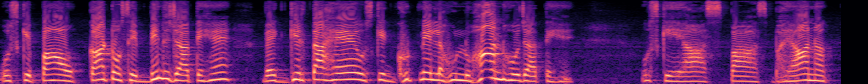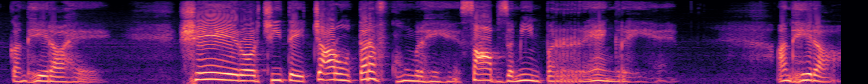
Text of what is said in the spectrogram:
उसके पाँव कांटों से बिंध जाते हैं वह गिरता है, उसके घुटने लहूलुहान हो जाते हैं। उसके आसपास भयानक अंधेरा है। शेर और चीते चारों तरफ़ घूम रहे हैं, सांप ज़मीन पर रेंग रहे हैं। अंधेरा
